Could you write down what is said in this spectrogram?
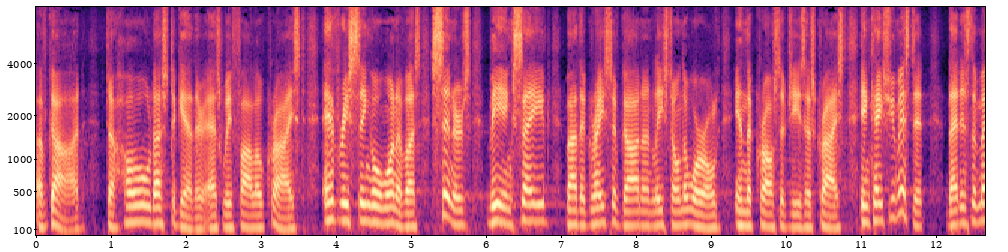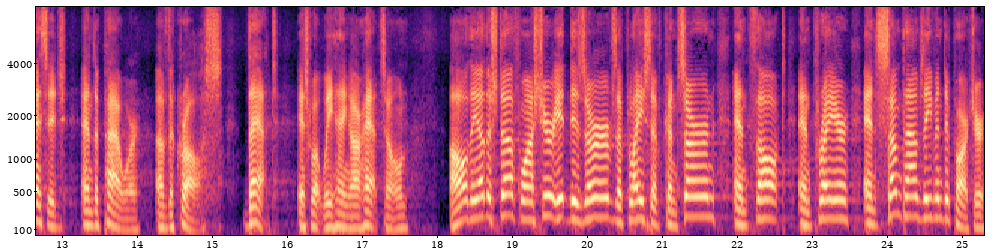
of God to hold us together as we follow Christ. Every single one of us, sinners, being saved by the grace of God unleashed on the world in the cross of Jesus Christ. In case you missed it, that is the message and the power of the cross. That is what we hang our hats on. All the other stuff, why, sure, it deserves a place of concern and thought and prayer and sometimes even departure.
